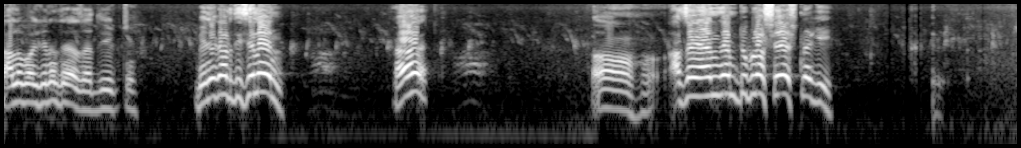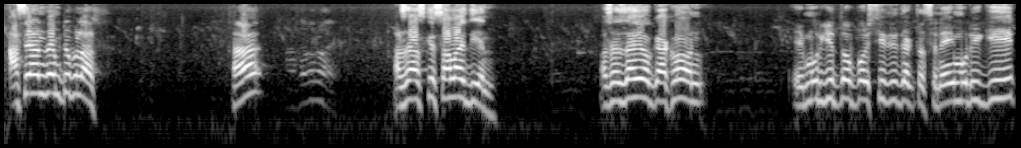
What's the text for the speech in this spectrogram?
কালো পায়খানা দেওয়া যায়, দুই একটু। ভিনেগার দিছিলেন? হ্যাঁ? ও আচ্ছা এনজাইম টু প্লাস শেষ নাকি? আছে এনজাইম টু প্লাস হ্যাঁ? আচ্ছা আজকে চালাই দিয়েন। আচ্ছা যাই হোক, এখন এই মুরগির তো পরিস্থিতি দেখতেছেন। এই মুরগির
